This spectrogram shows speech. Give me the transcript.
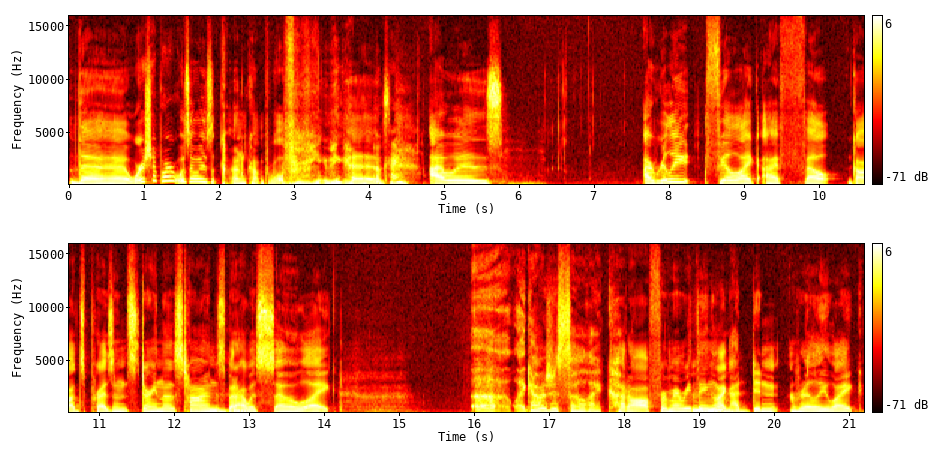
the worship part was always uncomfortable for me because Okay. I was I really feel like I felt God's presence during those times, but I was so like uh, like I was just so like cut off from everything. Like I didn't really like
